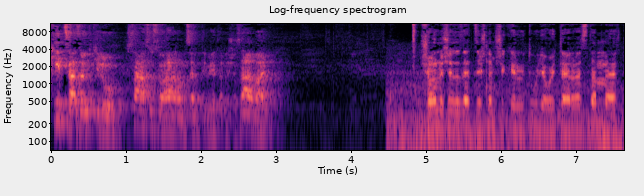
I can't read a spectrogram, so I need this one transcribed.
205 kg, 123 cm-es az állvány. Sajnos ez az edzés nem sikerült úgy, ahogy terveztem, mert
